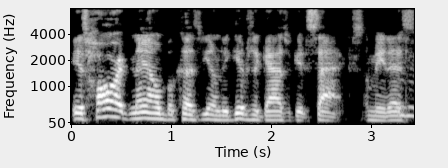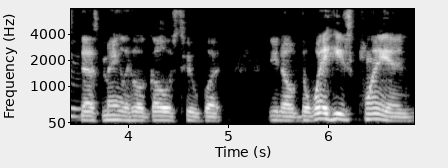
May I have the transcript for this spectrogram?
it's hard now because you know they give the guys who get sacks. I mean, that's Mhm. that's mainly who it goes to. But you know the way he's playing,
